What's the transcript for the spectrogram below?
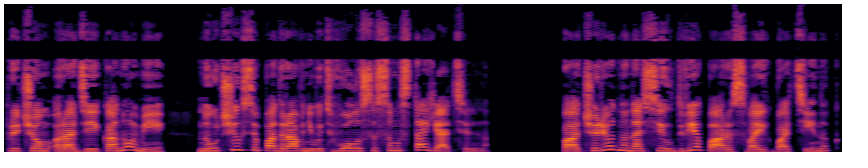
причем ради экономии научился подравнивать волосы самостоятельно. Поочередно носил две пары своих ботинок,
